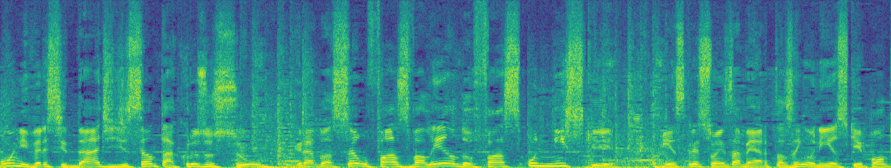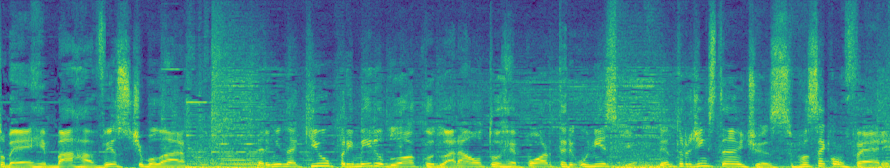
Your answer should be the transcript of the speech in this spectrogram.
Universidade de Santa Cruz do Sul. Graduação faz valendo, faz Unisque. Inscrições abertas em unisque.br barra vestibular. Termina aqui o primeiro bloco do Arauto Repórter Unisque. Dentro de instantes, você confere.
